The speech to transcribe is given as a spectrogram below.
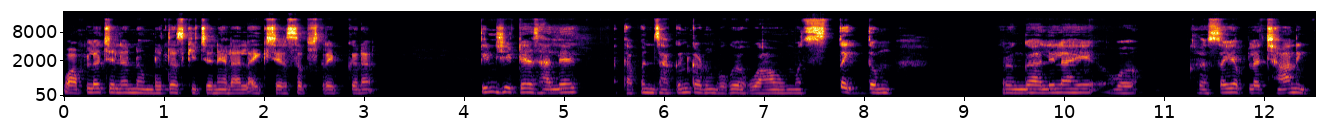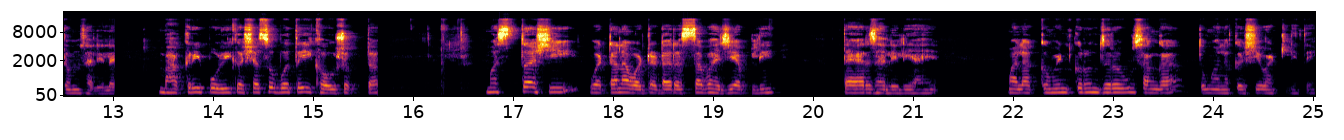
व आपला चॅनल नम्रताच किचन याला लाईक शेअर सबस्क्राईब करा. तीन शिट्या झाल्या आहेत. आता आपण झाकण काढून बघूया. वाव मस्त एकदम रंग आलेला आहे व रसाही आपला छान एकदम झालेला आहे. भाकरी पोळी कशासोबतही खाऊ शकता. मस्त अशी वटाणा बटाटा रस्सा भाजी आपली तयार झालेली आहे. मला कमेंट करून जरूर सांगा तुम्हाला कशी वाटली ते.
